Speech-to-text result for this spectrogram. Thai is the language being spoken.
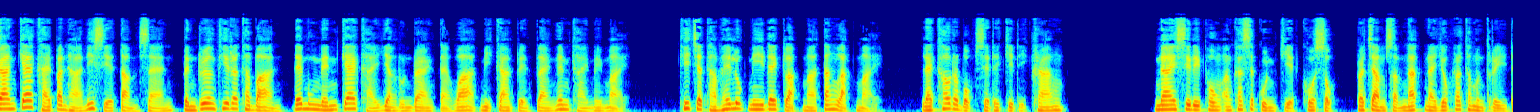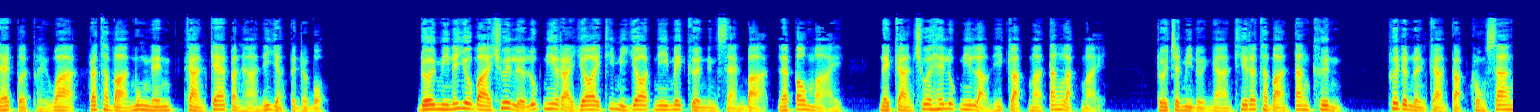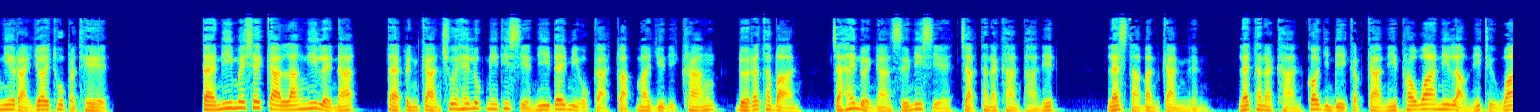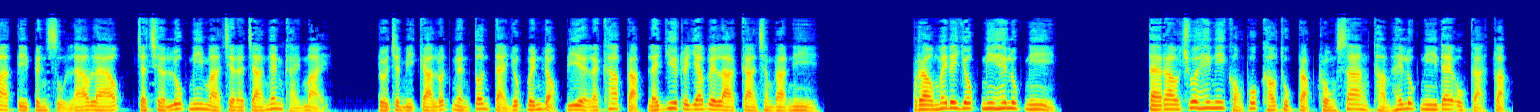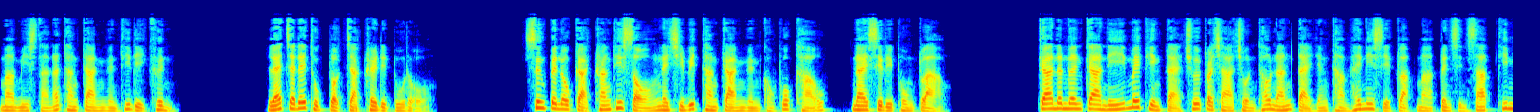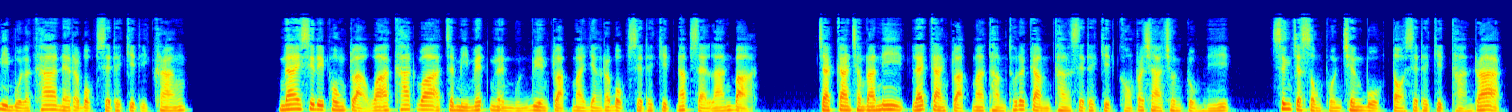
การแก้ไขปัญหาหนี้เสียต่ำแสน เป็นเรื่องที่รัฐบาลได้มุ่งเน้นแก้ไขอย่างรุนแรง แต่ว่ามีการเปลี่ยนแปลงเงื่อนไขใหม่ ๆ ที่จะทำให้ลูกหนี้ได้กลับมาตั้งหลักใหม่ และเข้าระบบเศรษฐกิจอีกครั้ง นายสิริพงษ์อังคสกุลเกียรติโฆษกประจำสำนักนายกรัฐมนตรีได้เปิดเผยว่ารัฐบาลมุ่งเน้นการแก้ปัญหานี้อย่างเป็นระบบ โดยมีนโยบายช่วยเหลือลูกหนี้รายย่อยที่มียอดหนี้ไม่เกิน 1 0 0 0 0แสนบาท และเป้าหมาย ในการช่วยให้ลูกหนี้เหล่านี้กลับมาตั้งหลักใหม่ โดยจะมีหน่วยงานที่รัฐบาลตั้งขึ้น เพื่อดำเนินการปรับโครงสร้างหนี้รายย่อยทั่วประเทศ แต่นี่ไม่ใช่การล้างหนี้เลยนะ แต่เป็นการช่วยให้ลูกหนี้ที่เสียหนี้ได้มีโอกาสกลับมายืนอีกครั้ง โดยรัฐบาลจะให้หน่วยงานซื้อหนี้เสียจากธนาคารพาณิชย์ และสถาบันการเงิน และธนาคารก็ยินดีกับการนี้เพราะว่าหนี้เหล่านี้ถือว่าตีเป็นศูนย์แล้วแล้ว จะเชิญลูกหนี้มาเจรจาเงื่อนไขใหม่ โดยจะมีการลดเงินต้นแต่ยกเว้นดอกเบี้ยและค่าปรับและยืดระยะเวลาการชำระหนี้ เราไม่ได้ยกหนี้ให้ลูกหนี้ แต่เราช่วยให้หนี้ของพวกเขาถูกปรับโครงสร้างทำให้ลูกหนี้ได้โอกาสกลับมามีสถานะทางการเงินที่ดีขึ้น และจะได้ถูกปลดจากเครดิตบูโร ซึ่งเป็นโอกาสครั้งที่สองในชีวิตทางการเงินของพวกเขา นายสิริพงษ์กล่าว การดำเนินการนี้ไม่เพียงแต่ช่วยประชาชนเท่านั้น แต่ยังทำให้หนี้เสียกลับมาเป็นสินทรัพย์ที่มีมูลค่าในระบบเศรษฐกิจอีกครั้งนายสิริพงษ์กล่าวว่าคาดว่าจะมีเม็ดเงินหมุนเวียนกลับมายังระบบเศรษฐกิจนับแสนล้านบาท จากการชำระหนี้และการกลับมาทำธุรกรรมทางเศรษฐกิจของประชาชนกลุ่มนี้ ซึ่งจะส่งผลเชิงบวกต่อเศรษฐกิจฐานราก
